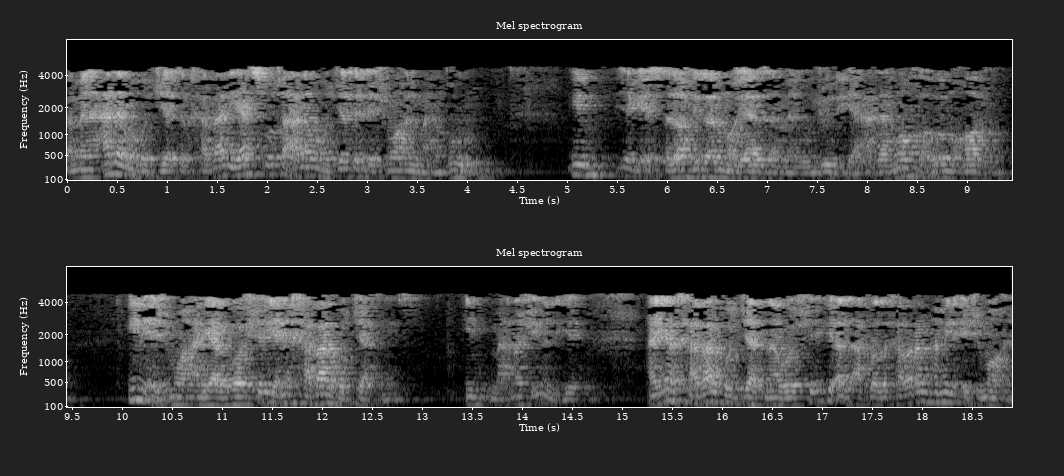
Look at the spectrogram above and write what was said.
و من عدم حجیت الخبر یثبت عدم حجیت اجماع المنقول این یک اصطلاحی داره مایه زمین وجودی که عدم ها محال این اجماع اگر باشه یعنی خبر حجت نیست. این معناش اینه دیگه. اگر خبر حجت نباشه که از افراد خبر هم همین اجماعه.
